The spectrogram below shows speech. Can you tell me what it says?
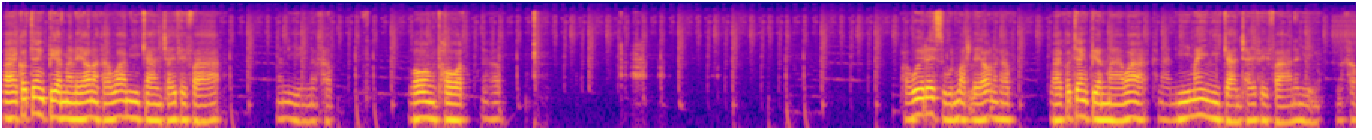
ไลน์ก็แจ้งเตือนมาแล้วนะครับ ว่ามีการใช้ไฟฟ้านั่นเองนะครับ ลองถอดนะครับ power ได้0วัตต์แล้วนะครับไลน์ก็แจ้งเตือนมาว่าขณะนี้ไม่มีการใช้ไฟฟ้านั่นเองนะครับ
